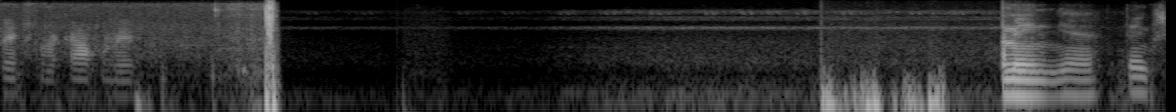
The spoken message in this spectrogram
Thanks for the compliment. I mean, yeah, thanks.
